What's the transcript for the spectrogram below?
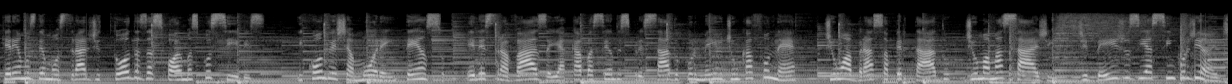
queremos demonstrar de todas as formas possíveis. E quando este amor é intenso, ele extravasa e acaba sendo expressado por meio de um cafuné, de um abraço apertado, de uma massagem, de beijos e assim por diante.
